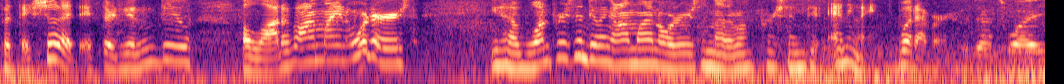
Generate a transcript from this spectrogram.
but they should. If they're gonna do a lot of online orders, you have one person doing online orders, another one person do, anyway, whatever. That's why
